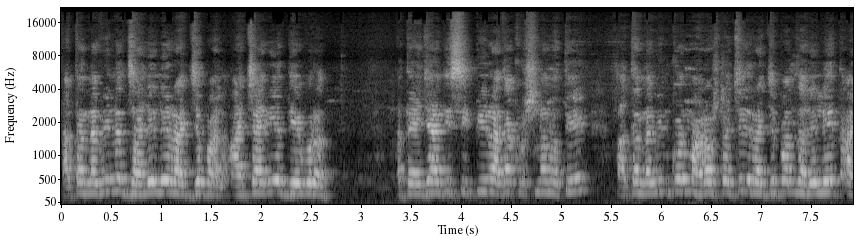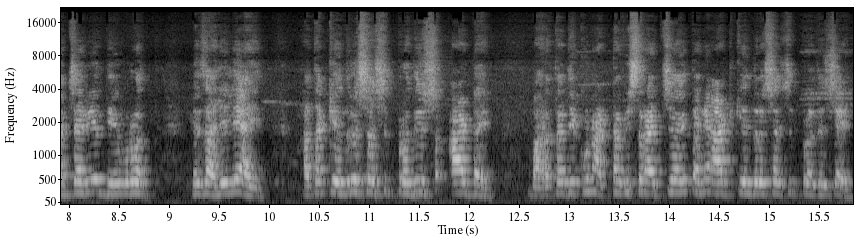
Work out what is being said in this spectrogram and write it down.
आता नवीनच झालेले राज्यपाल आचार्य देवव्रत. आता याच्या आधी सी पी राधाकृष्णन होते. आता नवीन कोण महाराष्ट्राचे राज्यपाल झालेले आहेत? आचार्य देवव्रत हे झालेले आहेत. आता केंद्रशासित प्रदेश आठ आहेत. भारतात एकूण अठ्ठावीस राज्य आहेत आणि आठ केंद्रशासित प्रदेश आहेत.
